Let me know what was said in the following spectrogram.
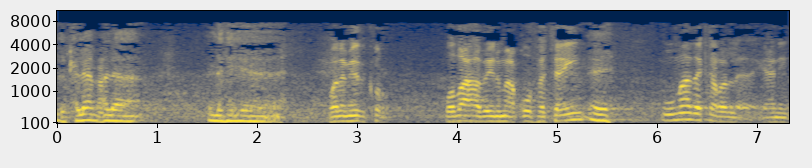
الكلام على الذي ولم يذكر وضعها بين معقوفتين. إيه. وما ذكر يعني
